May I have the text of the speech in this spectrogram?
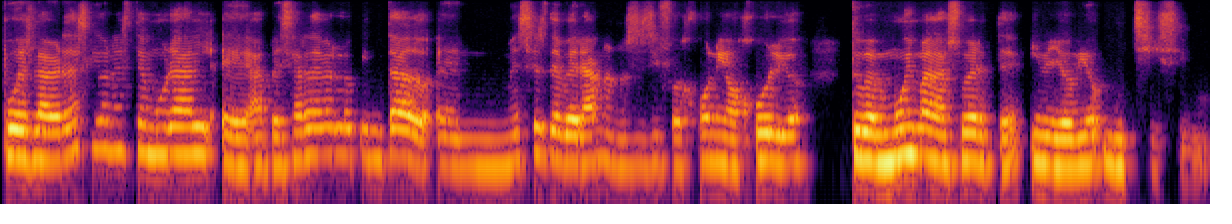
Pues la verdad es que con este mural, eh, a pesar de haberlo pintado en meses de verano, no sé si fue junio o julio, tuve muy mala suerte y me llovió muchísimo.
